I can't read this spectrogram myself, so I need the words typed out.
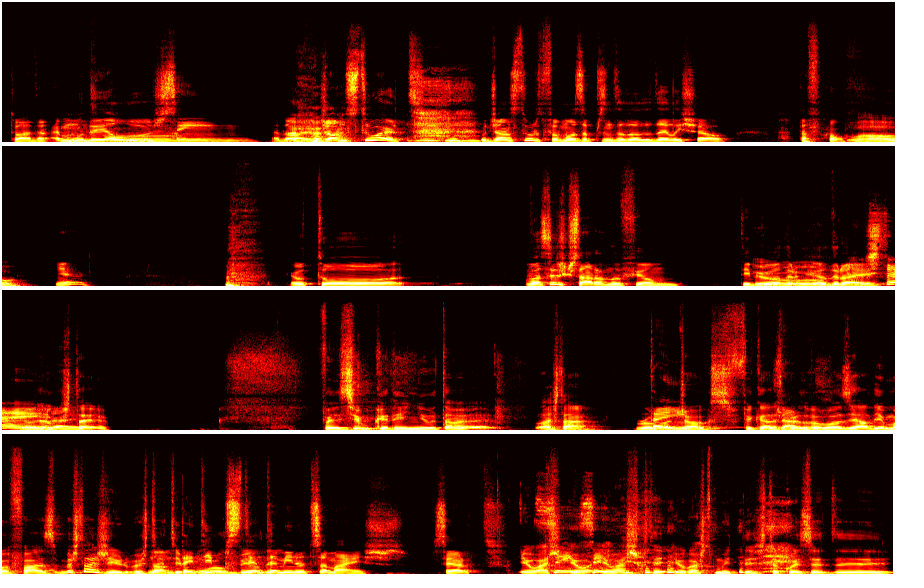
Estou a adorar. Modelos, bom. sim. Adoro. John Stewart. o John Stewart, famoso apresentador do Daily Show. Tá bom. Uau! Yeah. Eu estou. Vocês gostaram do filme? Tipo, eu, Eu- adorei. Eu gostei. Eu adorei. gostei. Foi assim um bocadinho. Tava... Lá está. Robot Tem- a espera de robôs e há ali uma fase. Mas está giro, mas Não, tem tem tipo, tipo um 70 world minutos a mais, certo? Eu acho, Sim, eu, sim. eu acho que tem- eu gosto muito desta coisa de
